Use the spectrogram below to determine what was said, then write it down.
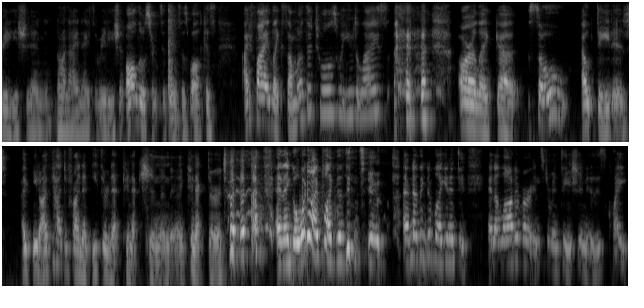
radiation non-ionizing radiation, all those sorts of things as well. Because I find like some of the tools we utilize are like uh, so outdated. I, you know, I've had to find an Ethernet connection and a connector, and then go, what do I plug this into? I have nothing to plug it into, and a lot of our instrumentation is quite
